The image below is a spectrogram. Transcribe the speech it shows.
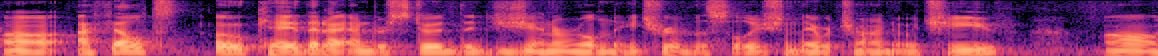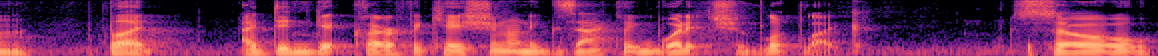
Uh, I felt okay that I understood the general nature of the solution they were trying to achieve, um, but I didn't get clarification on exactly what it should look like. So,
